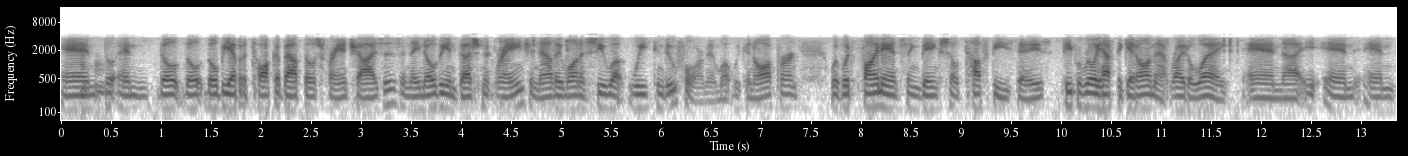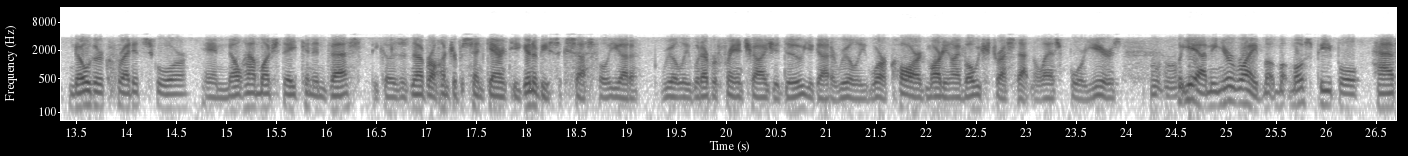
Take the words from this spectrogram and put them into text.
and they'll and they'll, they'll they'll be able to talk about those franchises, and they know the investment range, and now they want to see what we can do for them and what we can offer. And with, with financing being so tough these days, people really have to get on that right away and uh, and and know their credit score and know how much they can invest because there's never a 100% guarantee you're going to be successful. You got to really whatever franchise you do, you got to really work hard. Marty and I have always stressed that in the last four years. Mhm. But yeah, I mean you're right. M- most people have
